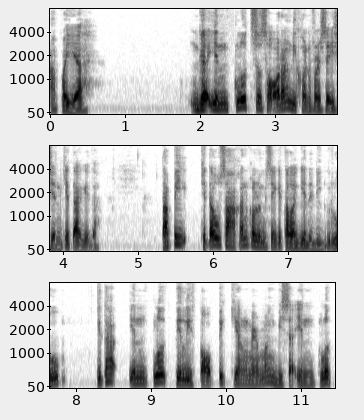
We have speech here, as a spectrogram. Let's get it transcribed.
apa ya nggak include seseorang di conversation kita gitu. Tapi kita usahakan kalau misalnya kita lagi ada di grup kita include pilih topik yang memang bisa include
